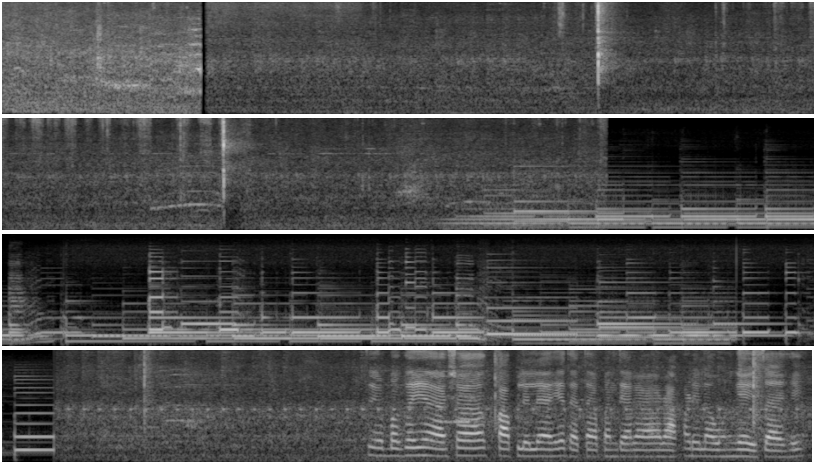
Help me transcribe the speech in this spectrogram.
बघा या अशा कापलेल्या आहेत. आता आपण त्याला राखाडी लावून घ्यायचं आहे.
